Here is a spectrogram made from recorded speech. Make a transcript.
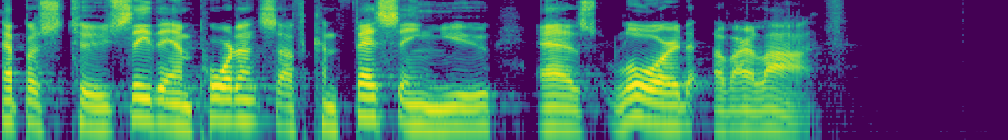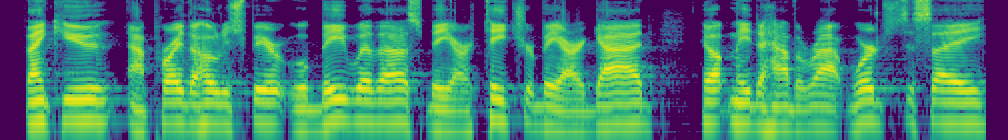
Help us to see the importance of confessing you as Lord of our lives. Thank you. I pray the Holy Spirit will be with us, be our teacher, be our guide. Help me to have the right words to say,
